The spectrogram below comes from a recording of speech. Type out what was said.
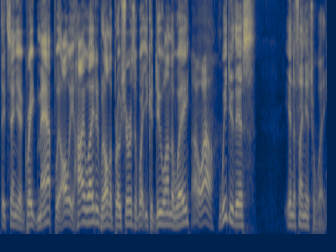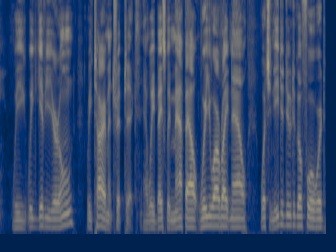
They'd send you a great map with all the highlighted with all the brochures of what you could do on the way. Oh wow. We do this in the financial way. We we give you your own retirement TripTik. and we basically map out where you are right now, what you need to do to go forward,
